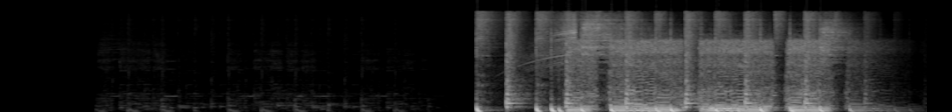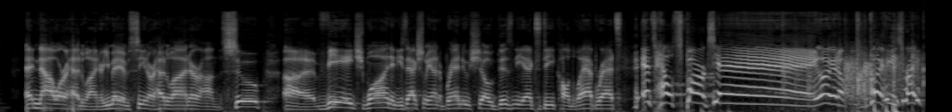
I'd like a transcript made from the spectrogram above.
And now our headliner. You may have seen our headliner on The Soup, uh, VH1, and he's actually on a brand new show, Disney XD, called Lab Rats. It's Hal Sparks! Yay! Look at him. He's right.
